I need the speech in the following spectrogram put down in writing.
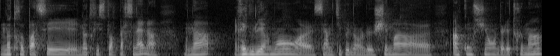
notre passé et notre histoire personnelle, on a régulièrement, euh, c'est un petit peu dans le schéma euh, inconscient de l'être humain,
